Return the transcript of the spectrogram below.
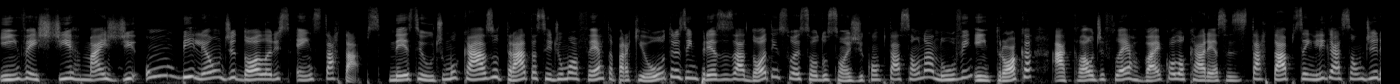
e investir mais de um bilhão de dólares em startups. Nesse último caso, trata-se de uma oferta para que outras empresas adotem suas soluções de computação na nuvem. Em troca, a Cloudflare vai colocar essas startups em ligação direta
